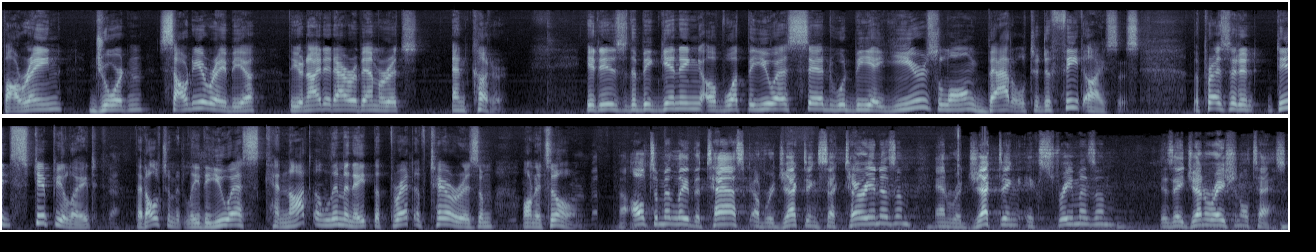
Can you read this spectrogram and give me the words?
Bahrain, Jordan, Saudi Arabia, the United Arab Emirates, and Qatar. It is the beginning of what the U.S. said would be a years long battle to defeat ISIS. The president did stipulate that ultimately the U.S. cannot eliminate the threat of terrorism on its own. Now, ultimately, the task of rejecting sectarianism and rejecting extremism is a generational task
